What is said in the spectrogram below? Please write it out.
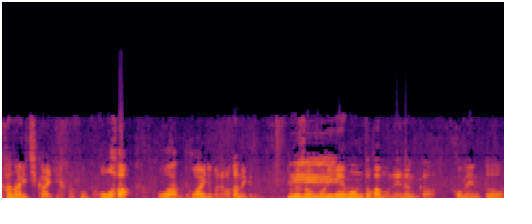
かなり近い。怖っ。怖っ怖いのかな？わかんないけど。そうそう、ホリエモンとかもね、なんか、コメント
